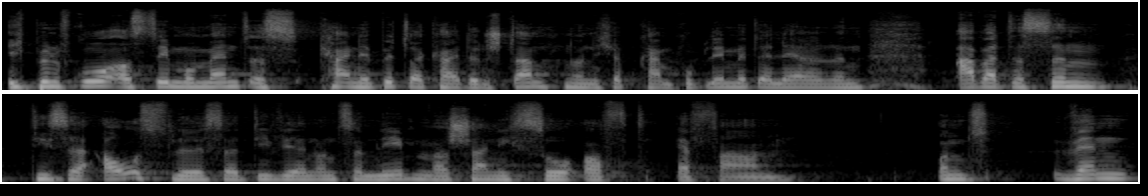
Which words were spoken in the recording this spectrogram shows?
Ich bin froh, aus dem Moment ist keine Bitterkeit entstanden und ich habe kein Problem mit der Lehrerin. Aber das sind diese Auslöser, die wir in unserem Leben wahrscheinlich so oft erfahren. Und wenn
